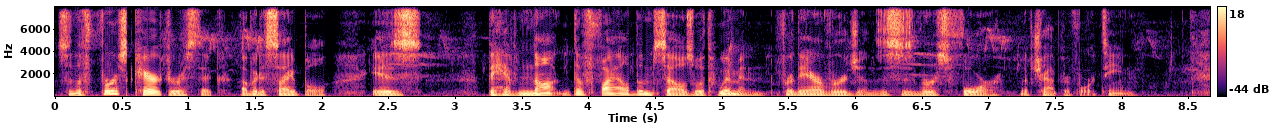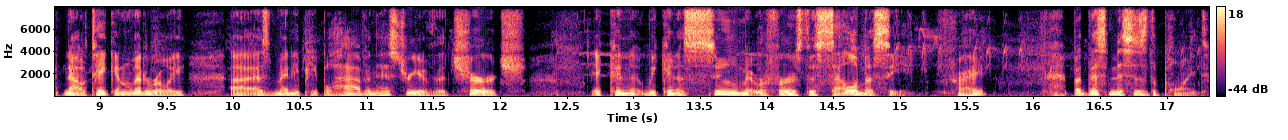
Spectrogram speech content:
So the first characteristic of a disciple is they have not defiled themselves with women, for they are virgins. This is verse four of chapter 14. Now, taken literally, uh, as many people have in the history of the church, it can we can assume it refers to celibacy, right? But this misses the point.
